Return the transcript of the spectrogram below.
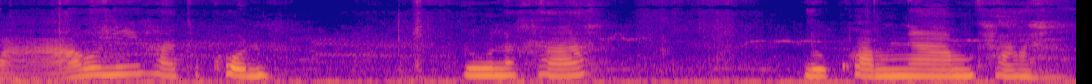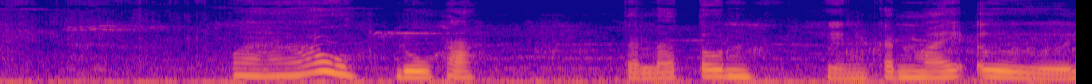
ว้าวนี่ค่ะทุกคนดูนะคะ ดูความงามค่ะ ว้าว ดูค่ะ แต่ละต้น เห็นกันไหมเอ่ย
